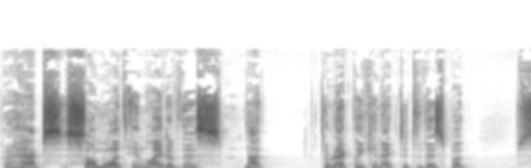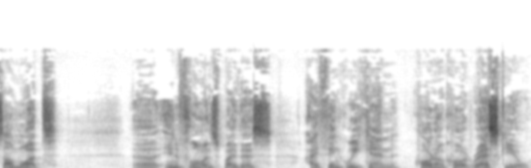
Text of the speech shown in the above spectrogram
Perhaps somewhat in light of this, not directly connected to this, but somewhat uh, influenced by this, I think we can, quote unquote, rescue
